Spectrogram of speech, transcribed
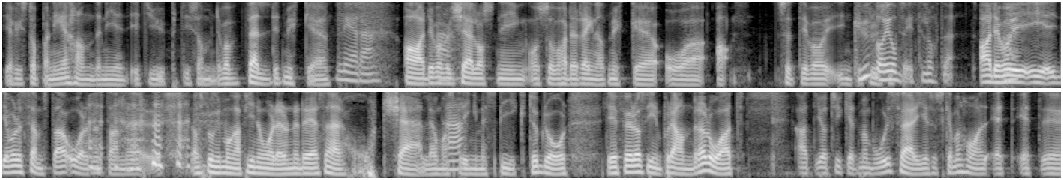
Jag fick stoppa ner handen i ett, ett djupt, liksom, det var väldigt mycket, Lera. ja det var Ja. väl tjällossning och så hade det regnat mycket och ja. Så det var inte Gud vad jobbigt det låter. Ja, det var, i- det var det sämsta året nästan. Jag har sprungit många fina år där och när det är så här hårt tjäle och man Ja. springer med spiktubb då. Det för oss in på det andra då att, att jag tycker att man bor i Sverige så ska man ha ett, ett, eh,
